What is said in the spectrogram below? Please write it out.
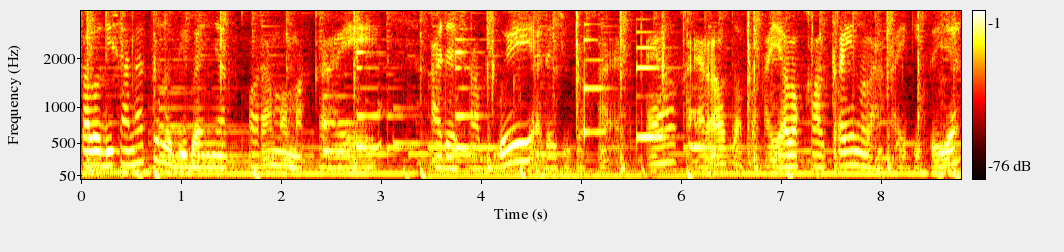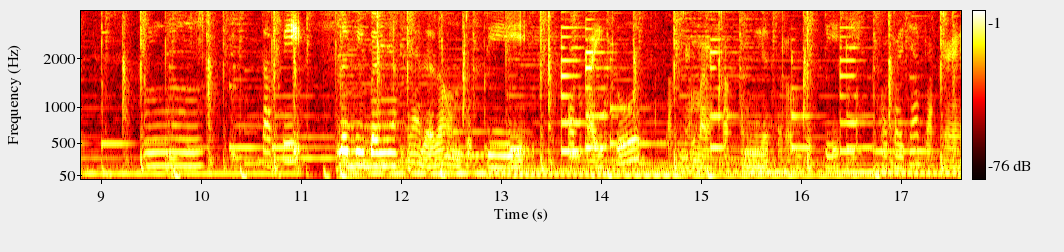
kalau di sana tuh lebih banyak orang memakai ada subway ada juga KRL KRL tuh apa? Kayak lokal train lah kayak gitu ya. Hmm, tapi lebih banyaknya adalah untuk di kota itu pakai mereka komuter untuk di kotanya pakai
